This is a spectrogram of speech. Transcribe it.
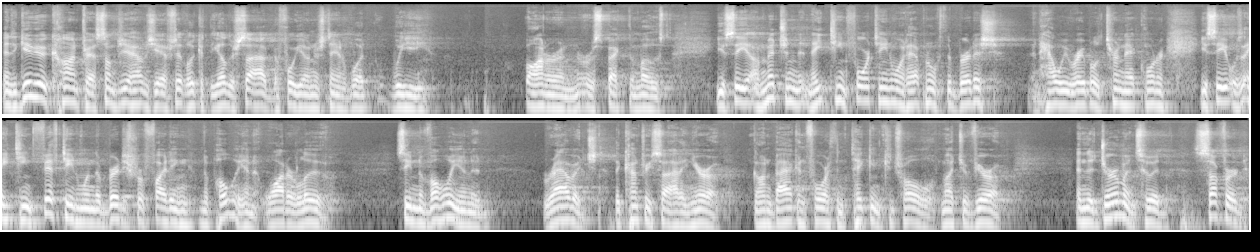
And to give you a contrast, sometimes you have to look at the other side before you understand what we honor and respect the most. You see, I mentioned in 1814 what happened with the British and how we were able to turn that corner. You see, it was 1815 when the British were fighting Napoleon at Waterloo. See, Napoleon had ravaged the countryside in Europe, gone back and forth and taken control of much of Europe. And the Germans who had suffered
